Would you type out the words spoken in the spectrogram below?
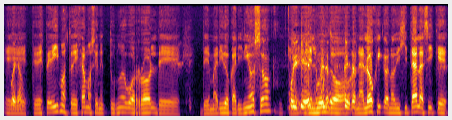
Eh, te despedimos, te dejamos en tu nuevo rol de, marido cariñoso en el mundo analógico, no digital, así que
